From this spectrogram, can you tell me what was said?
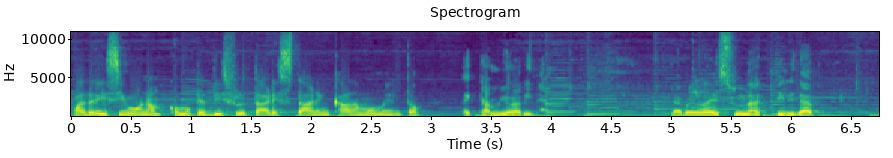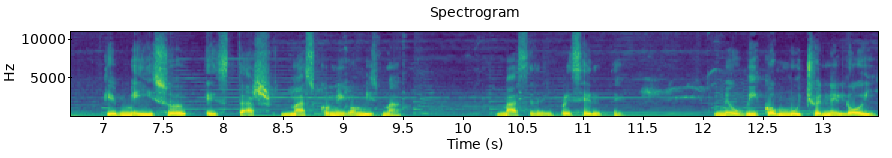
padrísimo, ¿no? Como que disfrutar estar en cada momento. Me cambió la vida. La verdad es una actividad que me hizo estar más conmigo misma, más en el presente me ubico mucho en el hoy,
